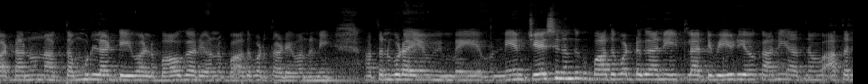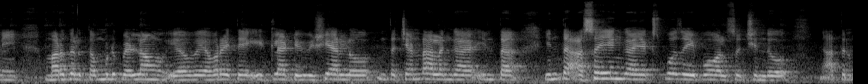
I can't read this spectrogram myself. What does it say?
పడ్డాను. నాకు తమ్ముడు లాంటి వాళ్ళ బావగారు ఏమైనా బాధపడతాడేమోనని అతను కూడా ఏమి నేను చేసినందుకు బాధపడ్డు కానీ ఇట్లాంటి వీడియో కానీ అతను అతని మరదలు తమ్ముడు పెళ్ళాం ఎవరైతే ఇట్లాంటి విషయాల్లో ఇంత చండాలంగా ఇంత ఇంత అసహ్యంగా ఎక్స్పోజ్ అయిపోవాల్సి వచ్చిందో అతను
